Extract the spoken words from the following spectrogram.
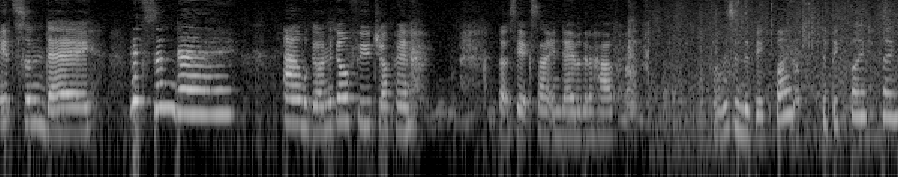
It's Sunday. It's Sunday. And we're going to go food shopping. That's the exciting day we're going to have. Ollie's in the big boy, the big boy thing.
